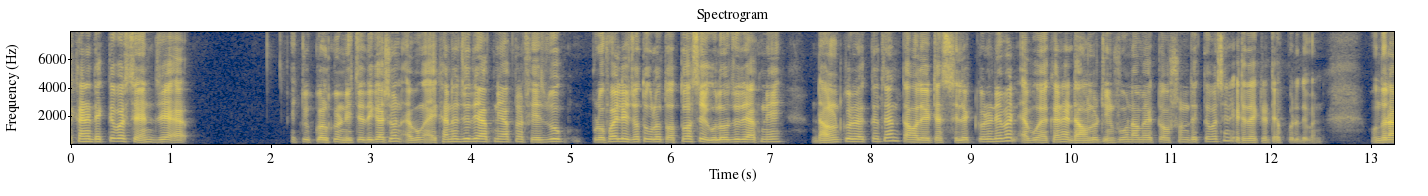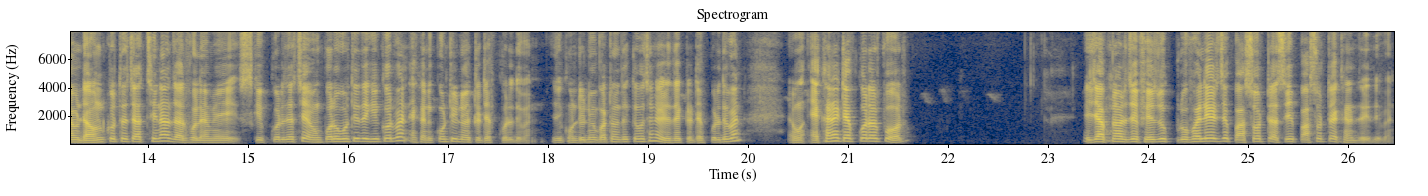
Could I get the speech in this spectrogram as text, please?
এখানে দেখতে পাচ্ছেন যে, একটু কল করে নিচের দিকে আসুন এবং এখানে যদি আপনি আপনার ফেসবুক প্রোফাইলে যতগুলো তথ্য আছে, এগুলো যদি আপনি ডাউনলোড করে রাখতে চান, তাহলে এটা সিলেক্ট করে নেবেন এবং এখানে ডাউনলোড ইনফো নামে একটা অপশন দেখতে পাচ্ছেন, এটাতে একটা ট্যাপ করে দেবেন। বন্ধুরা, আমি ডাউনলোড করতে চাচ্ছি না, যার ফলে আমি স্কিপ করে যাচ্ছি এবং পরবর্তীতে কী করবেন, এখানে কন্টিনিউ একটা ট্যাপ করে দেবেন। যে কন্টিনিউ বাটন দেখতে পাচ্ছেন, এটাতে একটা ট্যাপ করে দেবেন। এবং এখানে ট্যাপ করার পর এই যে আপনার যে ফেসবুক প্রোফাইলের যে পাসওয়ার্ডটা এই পাসওয়ার্ডটা এখানে দিয়ে দেবেন।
